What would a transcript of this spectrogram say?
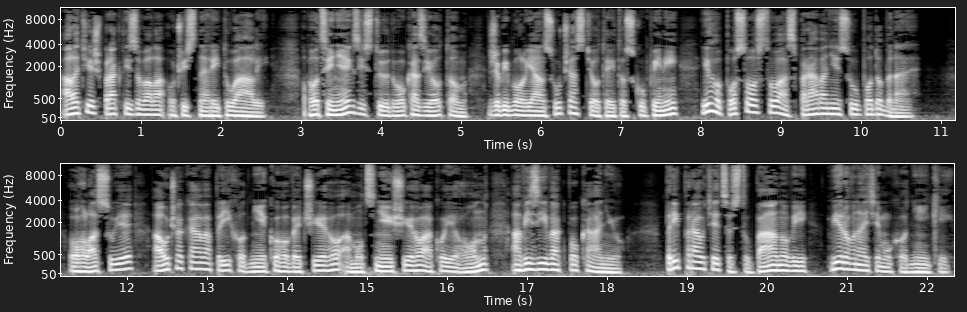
ale tiež praktizovala očistné rituály. Hoci neexistujú dôkazy o tom, že by bol Jan súčasťou tejto skupiny, jeho posolstvo a správanie sú podobné. Ohlasuje a očakáva príchod niekoho väčšieho a mocnejšieho ako je on a vyzýva k pokániu. Pripravte cestu pánovi, vyrovnajte mu chodníky.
